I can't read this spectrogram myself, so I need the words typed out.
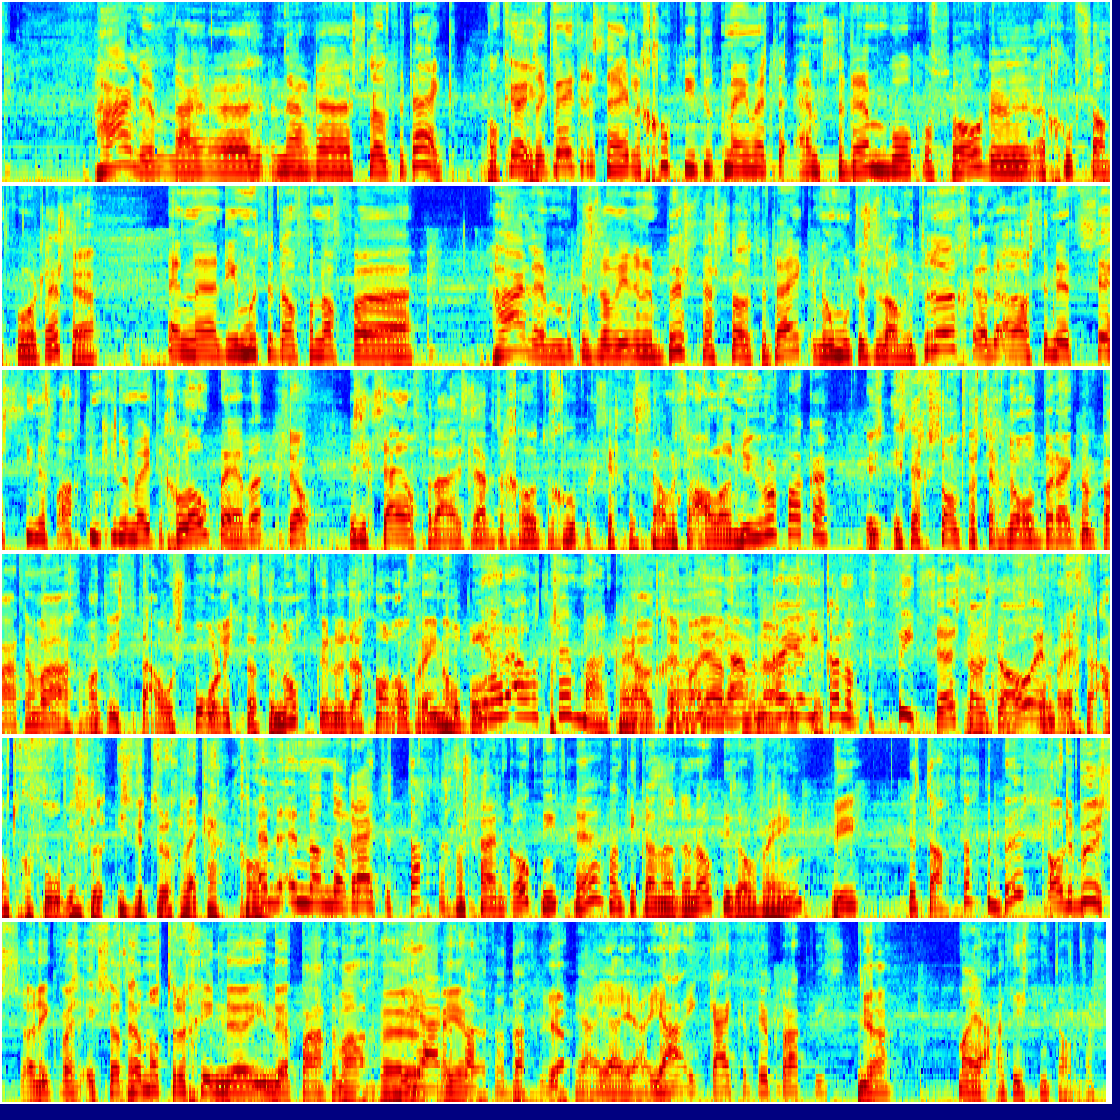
Haarlem naar, eh, naar eh, Sloterdijk. Oké. Want ik weet, er is een hele groep die doet mee met de Amsterdam Walk of zo. De eh, groep Zandvoorters. Ja. En die moeten dan vanaf Haarlem moeten ze dan weer in een bus naar Sloterdijk. En hoe moeten ze dan weer terug? En als ze net 16 of 18 kilometer gelopen hebben. Zo. Dus ik zei al van, nou, ze hebben een grote groep. Ik zeg, dan zou met z'n allen een uur pakken. Is, is echt Zandvoort zegt nog wat bereikt met paard en wagen? Want is het oude spoor, ligt dat er nog? Kunnen we daar gewoon overheen hoppelen? Ja, de oude trambaan kan je eh, ja, nou, kan dat je, je kan op de fiets, hè, sowieso. En, en, echt een oud gevoel is, is weer terug. Lekker. Gewoon. en, en dan, dan rijdt de 80 waarschijnlijk ook niet, hè? Want die kan er dan ook niet overheen. Wie? De 80, de bus. Oh, de bus. En ik, was, ik zat helemaal terug in de, in de paard en wagen. De eh, jaren sfeer. 80 dacht ik. Ja. Ja. Ja, ja, ja, ik kijk het weer praktisch. Ja? Maar ja, het is niet anders.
